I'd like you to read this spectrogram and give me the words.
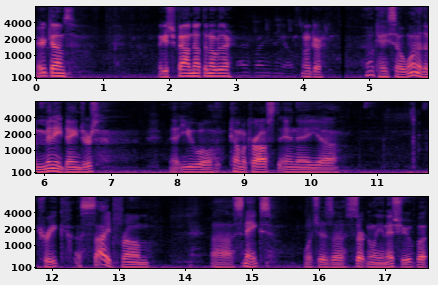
Here it comes. I guess you found nothing over there? I didn't find anything else. Okay. Okay, so one of the many dangers that you will come across in a uh, creek, aside from uh, snakes, which is uh, certainly an issue, but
